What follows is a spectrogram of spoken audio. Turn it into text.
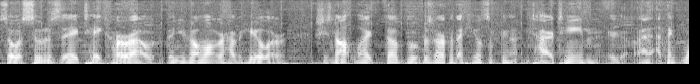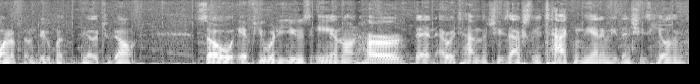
So as soon as they take her out, then you no longer have a healer. She's not like the blue berserker that heals up the entire team. I, I think one of them do, but the other two don't. So if you were to use Ian on her, then every time that she's actually attacking the enemy, then she's healing,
